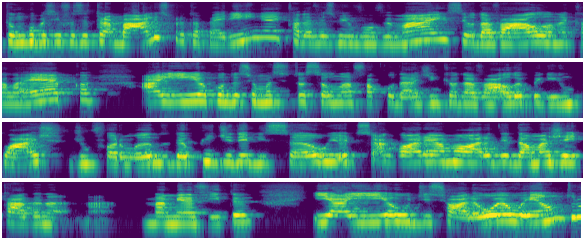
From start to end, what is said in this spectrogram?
então, comecei a fazer trabalhos para Taperinha e cada vez me envolver mais. Eu dava aula naquela época. Aí aconteceu uma situação na faculdade em que eu dava aula, eu peguei um plástico de um formando, daí eu pedi demissão e eu disse: agora é uma hora de dar uma ajeitada na, na, na minha vida. E aí eu disse: olha, ou eu entro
